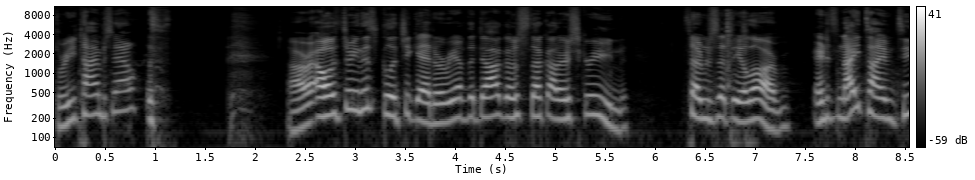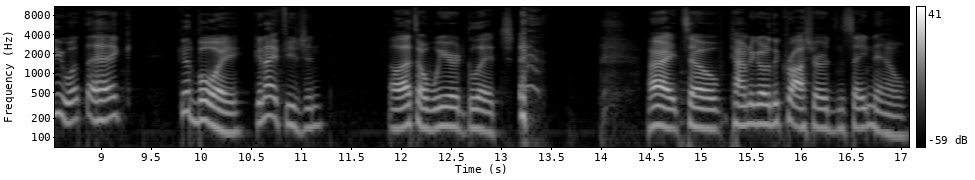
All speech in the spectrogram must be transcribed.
three times now. Alright, oh, it's doing this glitch again where we have the doggo stuck on our screen. It's time to set the alarm. And it's nighttime too, what the heck? Good boy. Good night, Fusion. Oh, that's a weird glitch. Alright, so time to go to the crossroads and say no.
